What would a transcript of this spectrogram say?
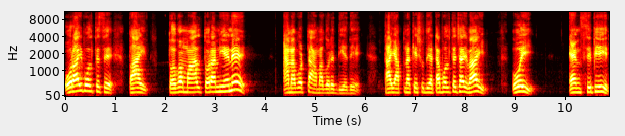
ওরাই বলতেছে, ভাই, তগ মাল তোরা নিয়ে নে, আমাগরটা আমাগরে দিয়ে দে। তাই আপনাকে শুধু এটা বলতে চাই, ভাই, ওই এনসিপির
